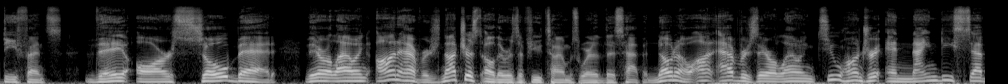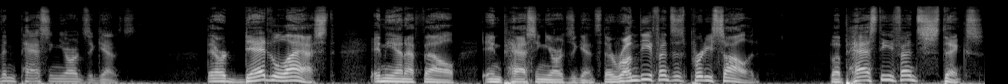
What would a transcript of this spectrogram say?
defense. They are so bad. They are allowing, on average, not just, oh, there was a few times where this happened. No, no. On average, they are allowing 297 passing yards against. They are dead last in the NFL in passing yards against. Their run defense is pretty solid, but pass defense stinks.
